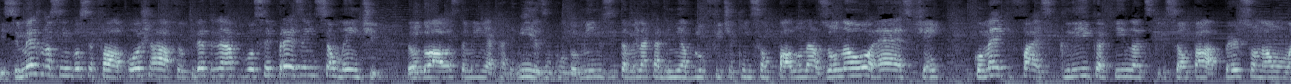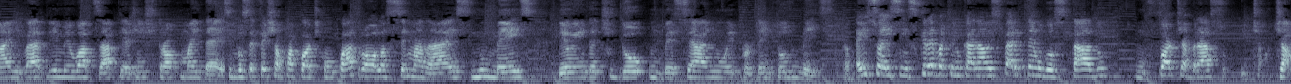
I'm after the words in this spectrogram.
E se mesmo assim você fala, poxa Rafa, eu queria treinar com você presencialmente, eu dou aulas também em academias, em condomínios e também na academia Blue Fit aqui em São Paulo, na Zona Oeste, hein? Como é que faz? Clica aqui na descrição, tá lá, personal online, vai abrir meu WhatsApp e a gente troca uma ideia. Se você fechar o pacote com quatro aulas semanais no mês, eu ainda te dou um BCA e um Whey Protein todo mês. Então, é isso aí, se inscreva aqui no canal, espero que tenham gostado, um forte abraço e tchau, tchau!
